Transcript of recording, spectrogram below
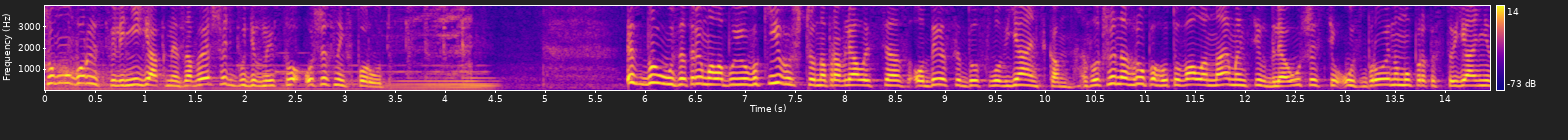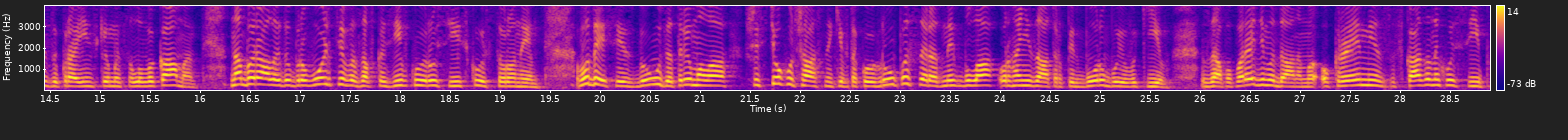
Чому у Бориспілі ніяк не завершать будівництво очисних споруд? СБУ затримала бойовиків, що направлялися з Одеси до Слов'янська. Злочинна група готувала найманців для участі у збройному протистоянні з українськими силовиками. Набирали добровольців за вказівкою російської сторони. В Одесі СБУ затримала шістьох учасників такої групи. Серед них була організатор підбору бойовиків. За попередніми даними, окремі з вказаних осіб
